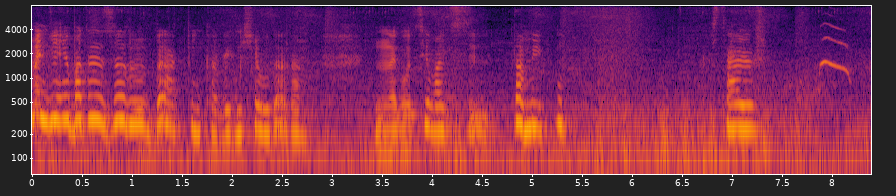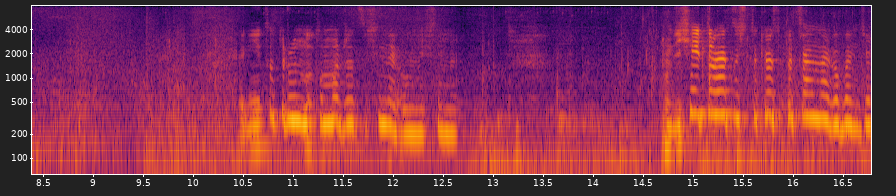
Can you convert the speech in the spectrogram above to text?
będzie chyba ten z Blackpinka, jak mi się uda tam negocjować z Damiku. Scenariusz. Jak nie to trudno, to może coś innego myślimy. Dzisiaj trochę coś takiego specjalnego będzie.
